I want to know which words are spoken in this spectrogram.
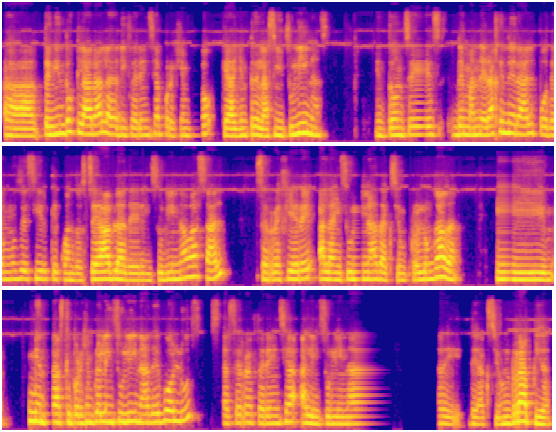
ah, teniendo clara la diferencia, por ejemplo, que hay entre las insulinas. Entonces, de manera general, podemos decir que cuando se habla de la insulina basal, se refiere a la insulina de acción prolongada. Y mientras que, por ejemplo, la insulina de bolus se hace referencia a la insulina de, acción rápida.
